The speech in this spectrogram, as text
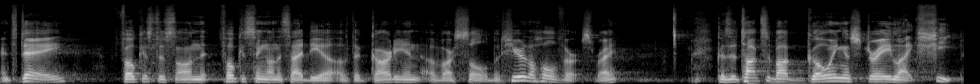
And today, on focusing on this idea of the guardian of our soul. But hear the whole verse, right? Because it talks about going astray like sheep,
